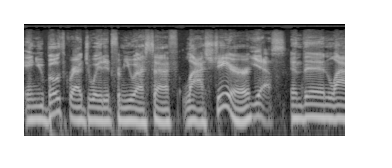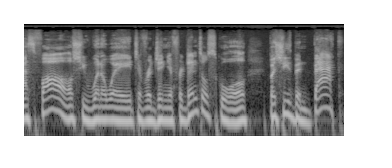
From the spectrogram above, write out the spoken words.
and you both graduated from USF last year. Yes. And then last fall, she went away to Virginia for dental school, but she's been back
